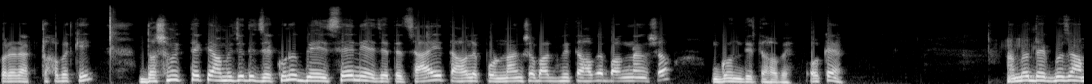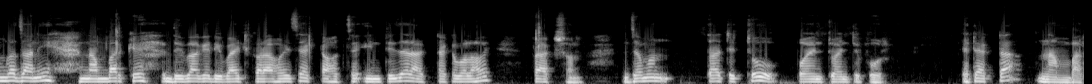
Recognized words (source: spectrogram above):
করে রাখতে হবে কি? দশমিক থেকে আমি যদি যে কোনো বেসে নিয়ে যেতে চাই, তাহলে পূর্ণাংশ ভাগ দিতে হবে, ভগ্নাংশ গুণ দিতে হবে, ওকে? আমরা দেখব যে আমরা জানি নাম্বারকে দুই ভাগে ডিভাইড করা হয়েছে, একটা হচ্ছে ইন্টিজার আর একটাকে বলা হয় ফ্র্যাকশন যেমন thirty two point twenty four এটা একটা নাম্বার,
